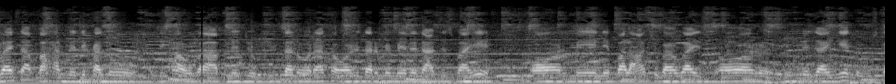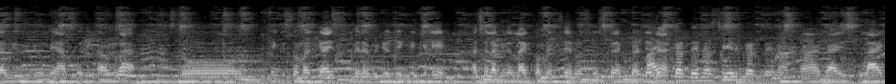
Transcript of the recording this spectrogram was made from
वैसे आप बाहर में देखा तो दिखा होगा आपने जो कीर्तन हो रहा था और इधर में मेरे राजेश भाई और मैं नेपाल आ चुका हूँ गाइस और घूमने जाएँगे तो उसका भी वीडियो मैं आपको दिखाऊँगा। तो thank you so much guys मेरा वीडियो देखने के लिए। अच्छा लगे तो लाइक कमेंट शेयर और सब्सक्राइब कर देना। कर देना शेयर कर देना। हाँ गाइस लाइक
